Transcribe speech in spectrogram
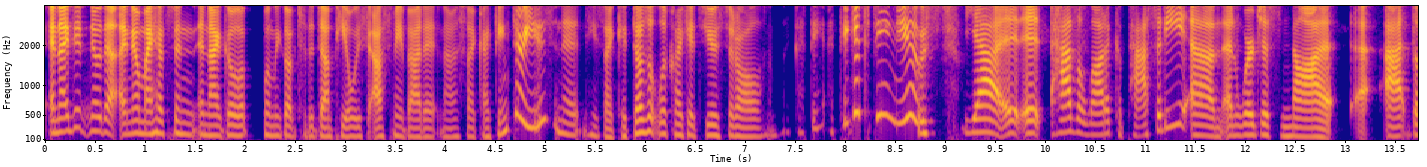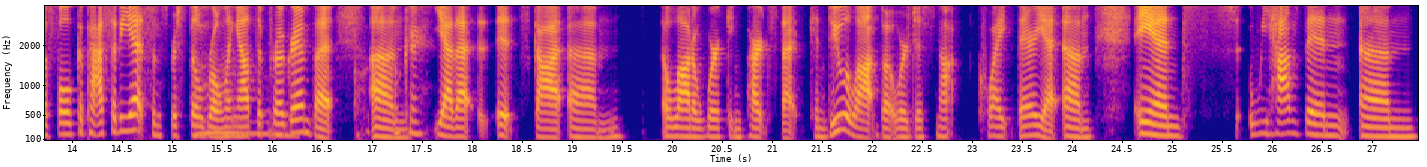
and I didn't know that. I know my husband and I go up when we go up to the dump. He always asks me about it, and I was like, I think they're using it. And he's like, it doesn't look like it's used at all. I'm like, I think I think it's being used. Yeah, it, it has a lot of capacity, um, and we're just not at the full capacity yet since we're still oh. rolling out the oh. program. But um, okay. yeah, that it's got um, a lot of working parts that can do a lot, but we're just not quite there yet. Um, and we have been um,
